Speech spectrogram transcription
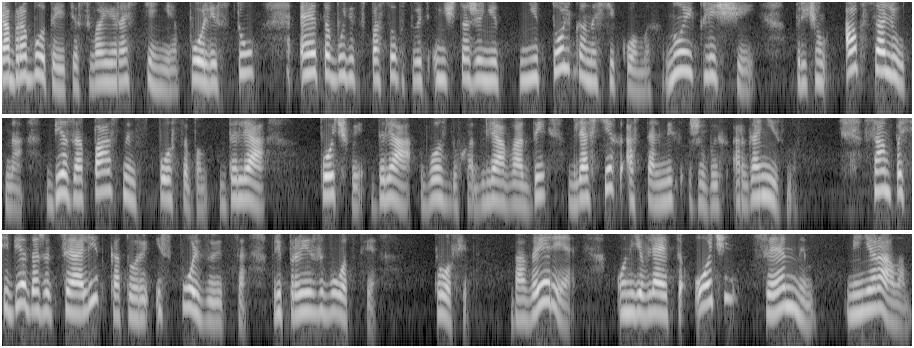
обработаете свои растения по листу, это будет способствовать уничтожению не только насекомых, но и клещей, причем абсолютно безопасным способом для почвы, для воздуха, для воды, для всех остальных живых организмов. Сам по себе даже циолит, который используется при производстве профит Баверия, он является очень ценным минералом.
